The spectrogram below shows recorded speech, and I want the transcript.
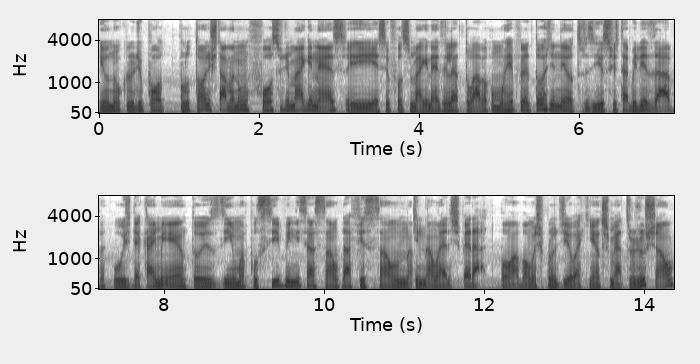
e o núcleo de plutônio estava num fosso de magnésio, e esse fosso de magnésio ele atuava como um refletor de nêutrons, e isso estabilizava os decaimentos e uma possível iniciação da fissão que não era esperado. Bom, a bomba explodiu a 500 metros do chão,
